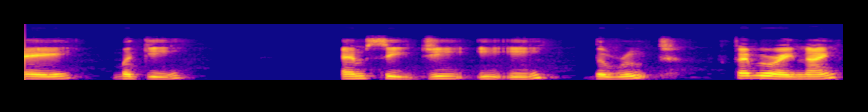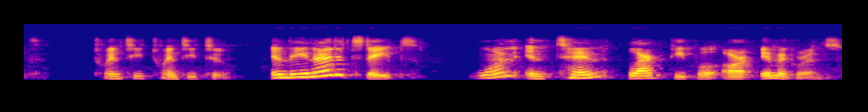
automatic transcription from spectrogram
A. McGee, MCGEE, The Root, February 9th, 2022. In the United States, one in 10 black people are immigrants,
